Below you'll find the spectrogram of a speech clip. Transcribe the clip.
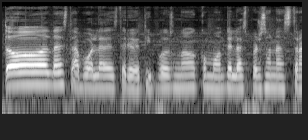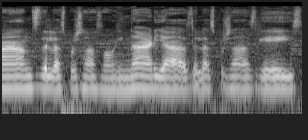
toda esta bola de estereotipos, ¿no? Como de las personas trans, de las personas no binarias, de las personas gays.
